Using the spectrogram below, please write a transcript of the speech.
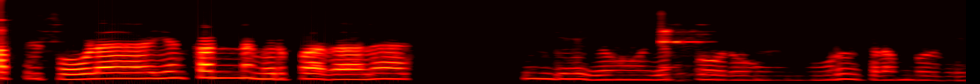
ஆப்பிள் போல என் கண்ணம் இருப்பதால இங்கேயும் எப்போதும் மூடு கிளம்புதே.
